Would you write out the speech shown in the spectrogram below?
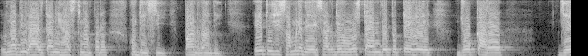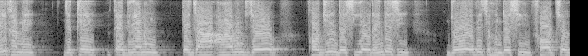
ਉਹਨਾਂ ਦੀ ਰਾਜਧਾਨੀ ਹਸਤਨਾਪੁਰ ਹੁੰਦੀ ਸੀ ਪਾਂਡਵਾਂ ਦੀ। ਇਹ ਤੁਸੀਂ ਸਾਹਮਣੇ ਦੇਖ ਸਕਦੇ ਹੋ, ਉਸ ਟਾਈਮ ਦੇ ਟੁੱਟੇ ਹੋਏ ਜੋ ਘਰ ਜੇਲ੍ਹਖਾਨੇ ਜਿੱਥੇ ਕੈਦੀਆਂ ਨੂੰ ਤੇ ਜਾਂ ਆਮ ਜੋ ਫੌਜੀ ਹੁੰਦੇ ਸੀ, ਉਹ ਰਹਿੰਦੇ ਸੀ, ਜੋ ਇਹਦੇ ਚ ਹੁੰਦੇ ਸੀ ਫੌਜ ਚ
